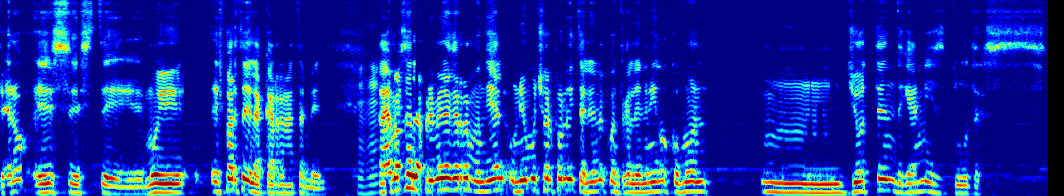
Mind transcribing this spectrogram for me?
pero es este muy es parte de la carrera también. Además de la Primera Guerra Mundial, unió mucho al pueblo italiano contra el enemigo común. Mm, yo tendría mis dudas.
